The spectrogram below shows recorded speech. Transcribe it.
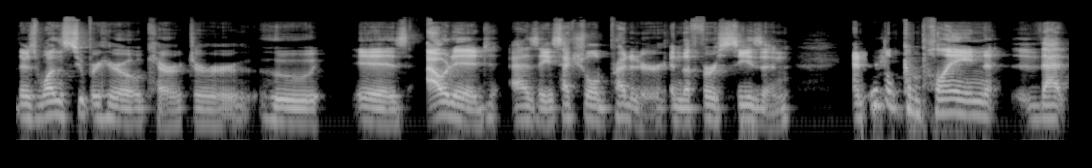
there's one superhero character who is outed as a sexual predator in the first season and people complain that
